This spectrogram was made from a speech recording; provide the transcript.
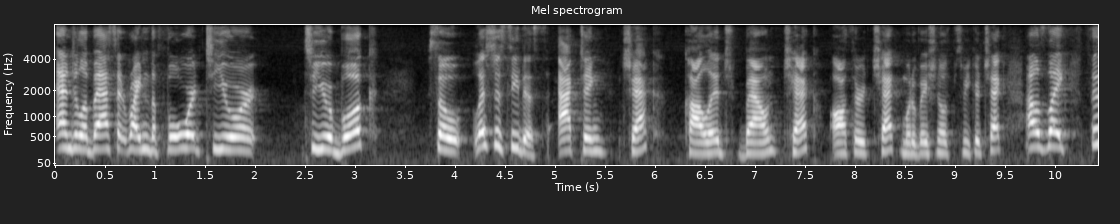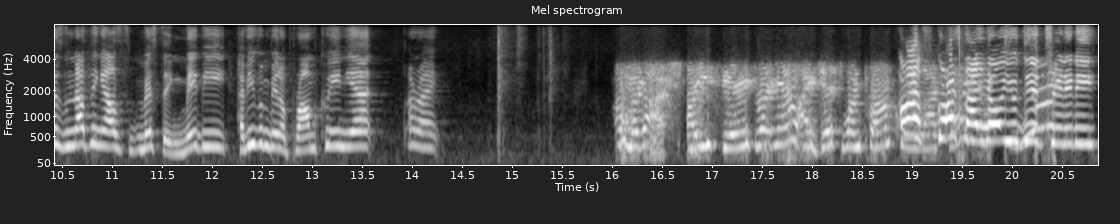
Angela Bassett writing the forward to your to your book. So let's just see this. Acting, check. College bound, check. Author, check. Motivational speaker, check. I was like, there's nothing else missing. Maybe have you even been a prom queen yet? All right. Oh my gosh, are you serious right now? I just won prom queen. Of last course I know you did, Trinitee.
